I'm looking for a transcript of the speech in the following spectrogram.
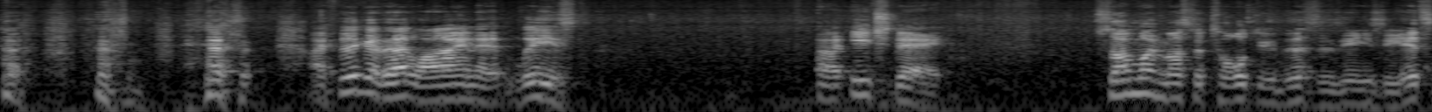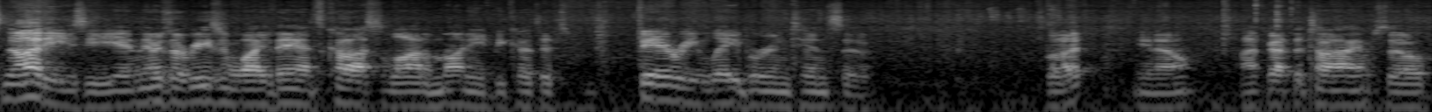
I think of that line at least uh, each day. Someone must have told you this is easy. It's not easy, and there's a reason why vans cost a lot of money because it's very labor intensive. But, you know, I've got the time, so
